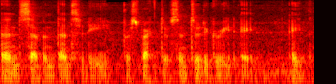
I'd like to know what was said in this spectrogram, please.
and seventh density perspectives, and to degree eight, eighth.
